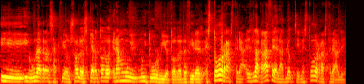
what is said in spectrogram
y, una transacción solo. Es que era todo, era muy, muy turbio todo. Es decir, es, todo rastreable. Es la gracia de la blockchain, es todo rastreable.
